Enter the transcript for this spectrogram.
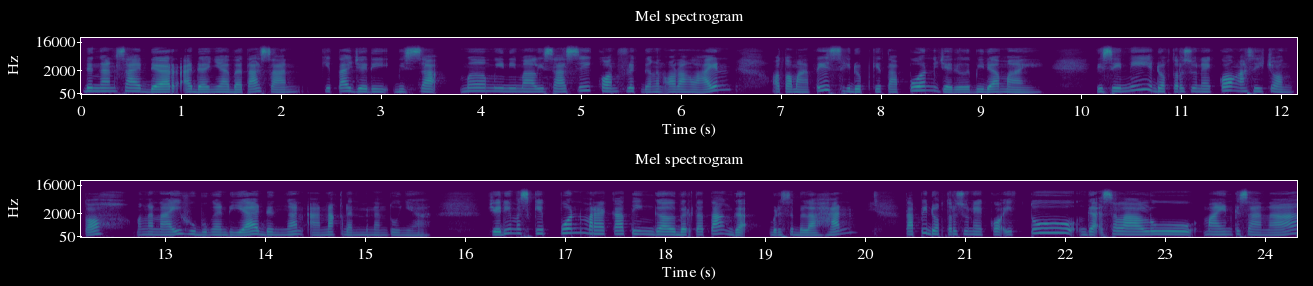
Dengan sadar adanya batasan, kita jadi bisa meminimalisasi konflik dengan orang lain, otomatis hidup kita pun jadi lebih damai. Di sini Dr. Suneko ngasih contoh mengenai hubungan dia dengan anak dan menantunya. Jadi meskipun mereka tinggal bertetangga, bersebelahan, tapi dokter Suneko itu nggak selalu main ke sana,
